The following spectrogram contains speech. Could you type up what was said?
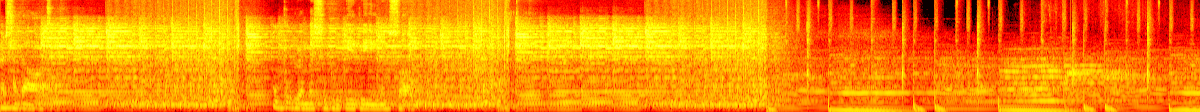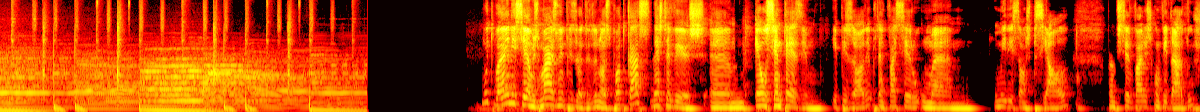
Conversa About. Um programa sobre o e não só. Iniciamos mais um episódio do nosso podcast. Desta vez um, é o centésimo episódio, portanto vai ser uma, uma edição especial. Vamos ter vários convidados.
